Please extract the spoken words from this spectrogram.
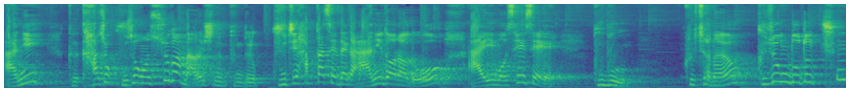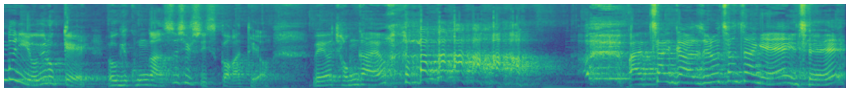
아니 그 가족 구성원 수가 많으시는 분들 굳이 합가 세대가 아니더라도 아이 뭐 세세 부부 그렇잖아요. 그 정도도 충분히 여유롭게 여기 공간 쓰실 수 있을 것 같아요. 왜요? 정가요? 마찬가지로 천장에 이제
